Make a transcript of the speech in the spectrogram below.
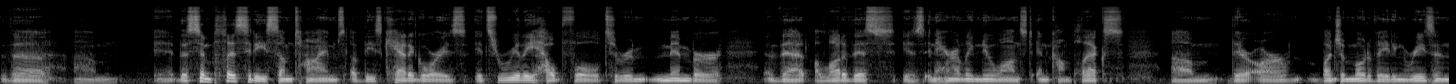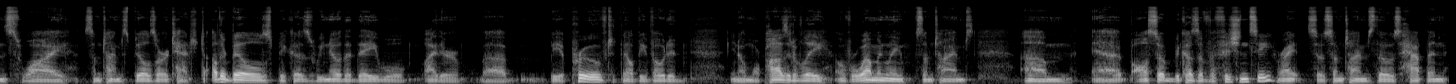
the um, the simplicity sometimes of these categories, it's really helpful to remember that a lot of this is inherently nuanced and complex. Um, there are a bunch of motivating reasons why sometimes bills are attached to other bills because we know that they will either uh, be approved, they'll be voted, you know, more positively, overwhelmingly sometimes. Um, uh, also because of efficiency, right? So sometimes those happen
